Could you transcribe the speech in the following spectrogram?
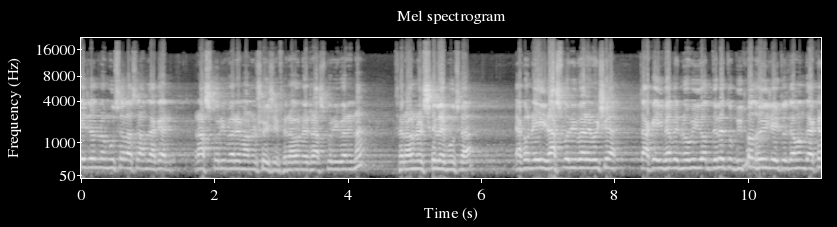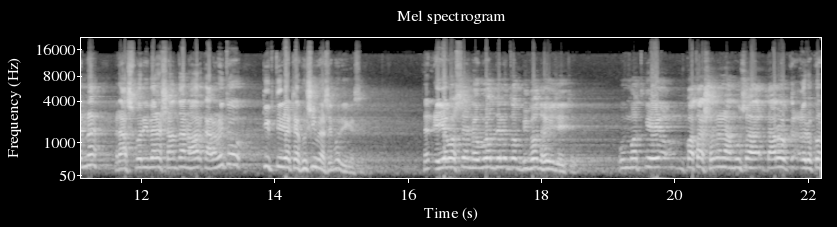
এই জন্য মুসাল আসলাম দেখেন রাজ পরিবারে মানুষ হয়েছে ফেরাউনের রাজ পরিবারে না? ফেরাউনের ছেলে মুসা। এখন এই রাজ পরিবারে বসে তাকে এইভাবে নবীগত দিলে তো বিপদ হয়ে যেত। যেমন দেখেন না রাজ পরিবারের সন্তান হওয়ার কারণেই তো কিপ্তির একটা খুশি মাসে মরে গেছে। এই অবস্থায় নবুয়ত দিলে তো বিপদ হয়ে যেত। উম্মতকে কথা শোনে না, মুসা তারও ওরকম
